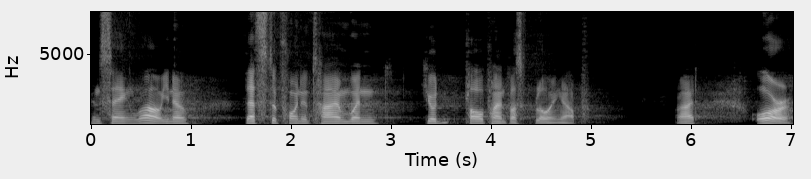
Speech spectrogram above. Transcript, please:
and saying, well, you know, that's the point in time when your power plant was blowing up. Right? Or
